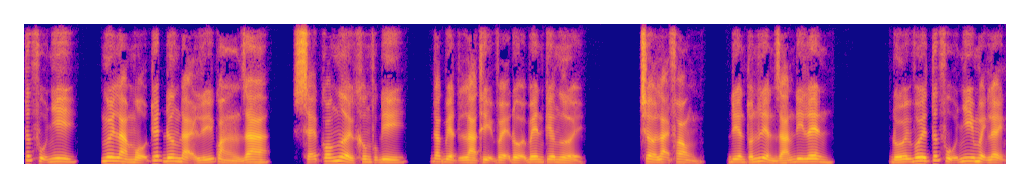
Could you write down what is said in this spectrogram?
Tức phụ nhi, ngươi làm mộ tuyết đương đại lý quản gia, sẽ có người không phục đi, đặc biệt là thị vệ đội bên kia người. Trở lại phòng, Điền Tuấn liền dán đi lên. Đối với tức phụ nhi mệnh lệnh,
